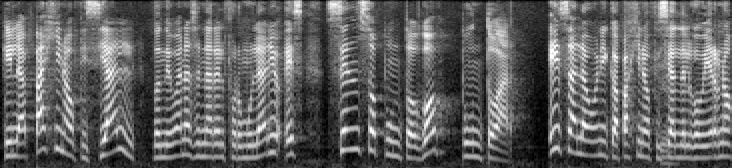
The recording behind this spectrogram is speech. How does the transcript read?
que la página oficial donde van a llenar el formulario es censo.gov.ar. Esa es la única página oficial del gobierno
